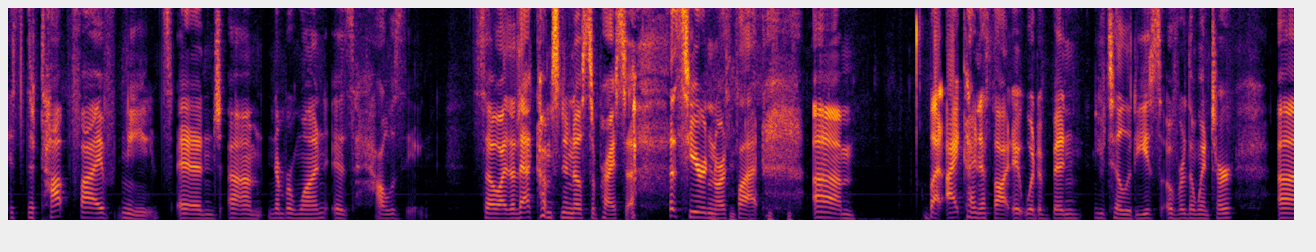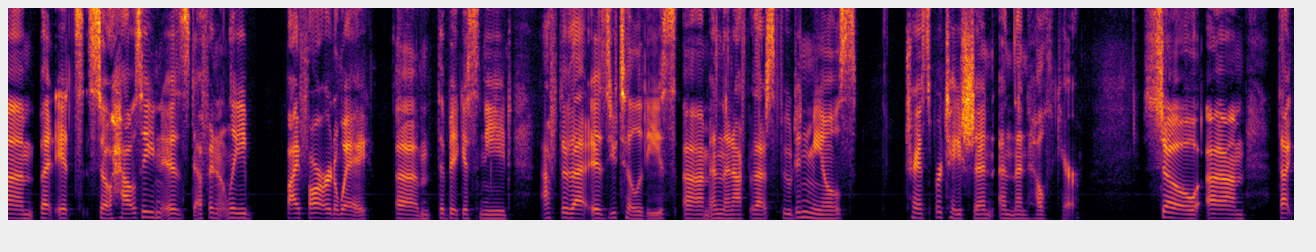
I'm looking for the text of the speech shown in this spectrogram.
it's the top five needs, and um, number one is housing. So that comes to no surprise to us here in North Platte. Um, but I kind of thought it would have been utilities over the winter. Um, but it's so housing is definitely by far and away um, the biggest need. After that is utilities, um, and then after that is food and meals, transportation, and then healthcare. So um, that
